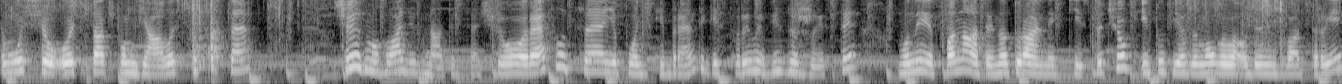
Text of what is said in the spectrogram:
тому що ось так пом'ялось тут все. Що я змогла дізнатися? Що Refl – це японський бренд, який створили візажисти. Вони фанати натуральних кісточок. І тут я замовила 1, 2, 3.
